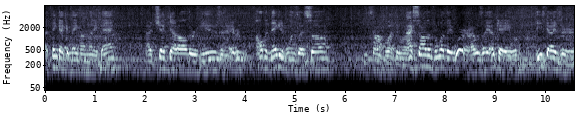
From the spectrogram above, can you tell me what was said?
I think I can make my money back. I checked out all the reviews and every all the negative ones I saw. Saw what they were. I saw them for what they were. I was like, okay, well, these guys are.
